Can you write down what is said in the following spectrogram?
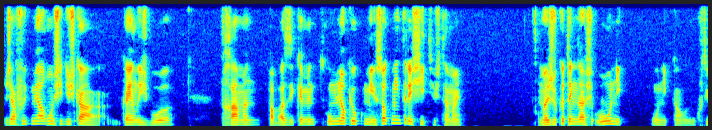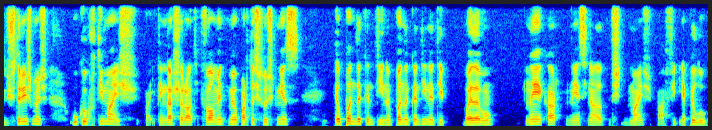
já fui comer alguns sítios cá, cá em Lisboa de ramen, pá, basicamente o melhor que eu comi. Só comi em três sítios também. Mas o que eu tenho de dar, o único, o único não, eu curti dos três, mas o que eu curti mais, pá, e tenho de xarote, tipo, provavelmente a maior parte das pessoas conhece, é o pano da cantina. Pano da cantina é tipo, vai dar bom. Nem é caro, nem é assim nada demais, pá, é pelo,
